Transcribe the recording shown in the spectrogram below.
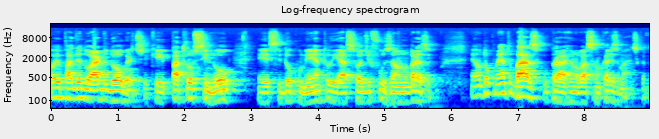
foi o padre Eduardo Dogart, que patrocinou esse documento e a sua difusão no Brasil. É um documento básico para a renovação carismática.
